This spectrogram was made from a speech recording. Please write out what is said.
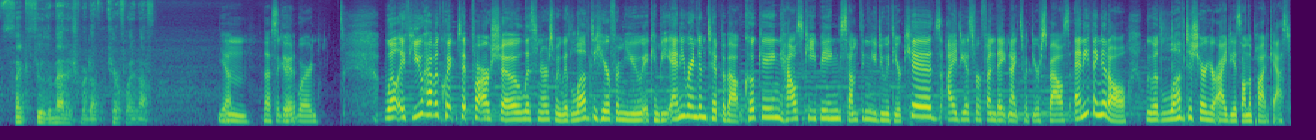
think through the management of it carefully enough. Yeah, mm, that's a good. good word. Well, if you have a quick tip for our show, listeners, we would love to hear from you. It can be any random tip about cooking, housekeeping, something you do with your kids, ideas for fun date nights with your spouse, anything at all. We would love to share your ideas on the podcast.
